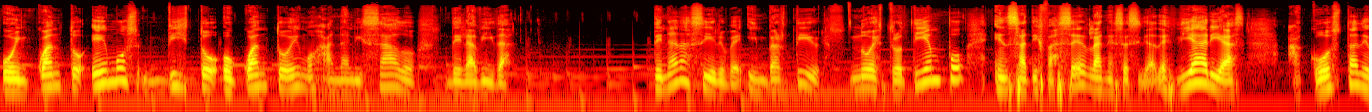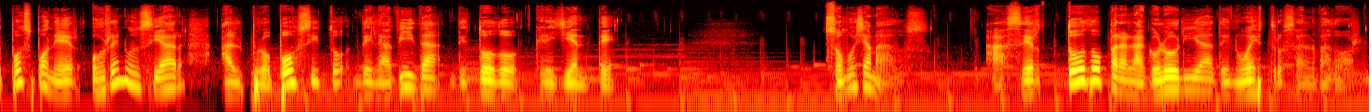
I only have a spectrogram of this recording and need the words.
o en cuánto hemos visto o cuánto hemos analizado de la vida. De nada sirve invertir nuestro tiempo en satisfacer las necesidades diarias a costa de posponer o renunciar al propósito de la vida de todo creyente. Somos llamados a hacer todo para la gloria de nuestro Salvador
